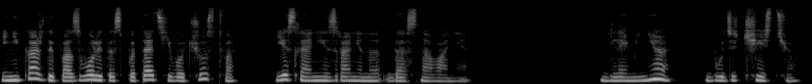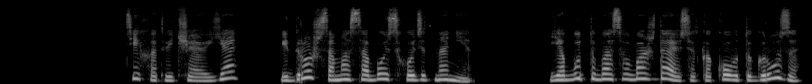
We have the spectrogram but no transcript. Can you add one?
и не каждый позволит испытать его чувства, если они изранены до основания. Для меня будет честью. Тихо отвечаю я, и дрожь сама собой сходит на нет. Я будто бы освобождаюсь от какого-то груза,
